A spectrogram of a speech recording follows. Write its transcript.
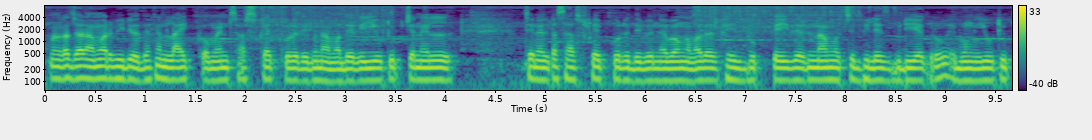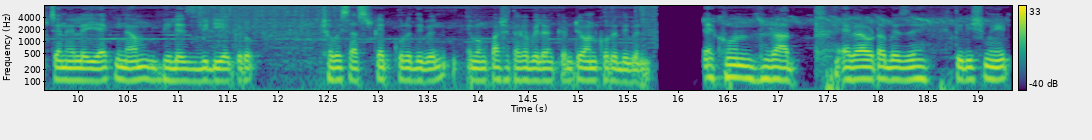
আপনারা যারা আমার ভিডিও দেখেন লাইক কমেন্ট সাবস্ক্রাইব করে দেবেন। আমাদের ইউটিউব চ্যানেল চ্যানেলটা সাবস্ক্রাইব করে দিবেন এবং আমাদের ফেসবুক পেজের নাম হচ্ছে ভিলেজ বিডি এগ্রো এবং ইউটিউব চ্যানেল এই একই নাম ভিলেজ বিডি এগ্রো সবাই সাবস্ক্রাইব করে দিবেন এবং পাশে থাকা বেল আইকনটি অন করে দিবেন। এখন রাত এগারোটা বেজে তিরিশ মিনিট,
